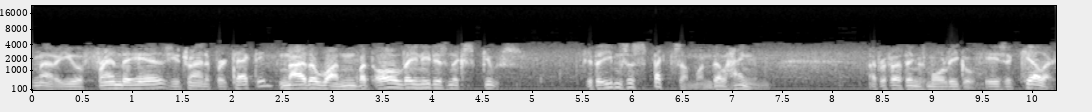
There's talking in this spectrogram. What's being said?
the matter? You a friend of his? You trying to protect him? neither one, but all they need is an excuse. If they even suspect someone, they'll hang him. I prefer things more legal. He's a killer.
